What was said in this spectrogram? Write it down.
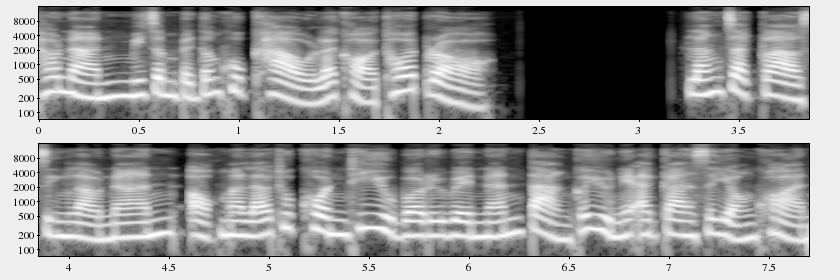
เท่านั้นมิจำเป็นต้องคุกเข่าและขอโทษหรอก หลังจากกล่าวสิ่งเหล่านั้นออกมาแล้วทุกคนที่อยู่บริเวณนั้นต่างก็อยู่ในอาการสยองขวัญ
